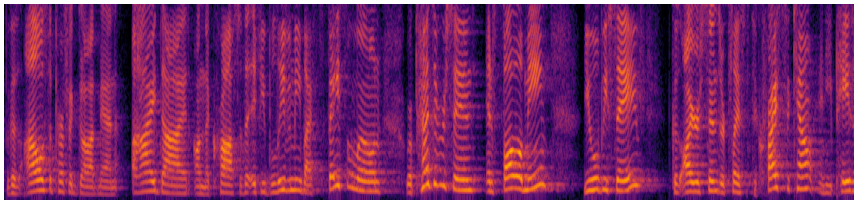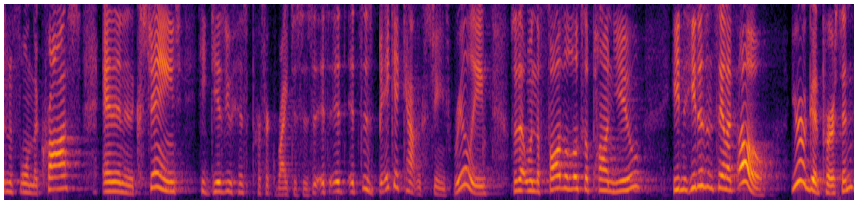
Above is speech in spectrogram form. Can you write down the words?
Because I was the perfect God man. I died on the cross so that if you believe in me by faith alone, repent of your sins, and follow me, you will be saved because all your sins are placed into Christ's account and he pays it in full on the cross. And then in exchange, he gives you his perfect righteousness. It's, it's, it's this bank account exchange, really, so that when the Father looks upon you, he, he doesn't say, like, oh, you're a good person.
